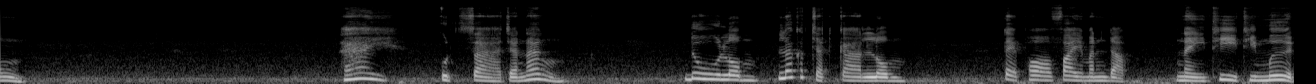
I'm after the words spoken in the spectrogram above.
งไฮ้ยอุตส่าห์จะนั่ง ดูลมแล้วก็จัดการลม แต่พอไฟมันดับในที่ที่มืด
